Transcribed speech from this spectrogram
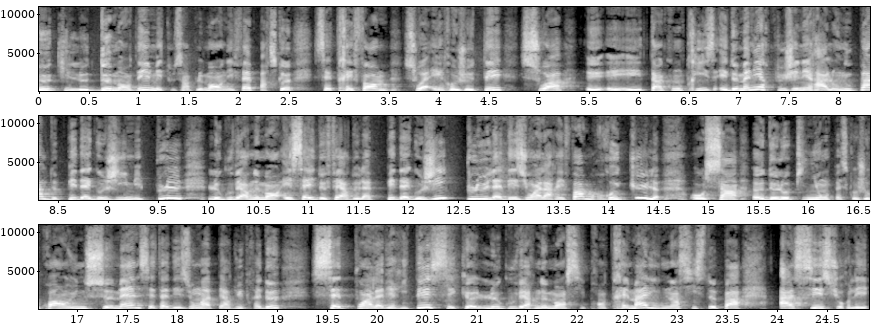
eux qui le demandaient, mais tout simplement en effet parce que cette réforme soit est rejetée, soit est, incomprise. Et de manière plus générale, on nous parle de pédagogie, mais plus le gouvernement essaye de faire de la pédagogie, plus l'adhésion à la réforme recule au sein euh, de l'opinion, parce que je crois en une semaine, cette adhésion a perdu près de 7 points. La vérité, c'est que le gouvernement s'y prend très mal. Il n'insiste pas assez sur les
